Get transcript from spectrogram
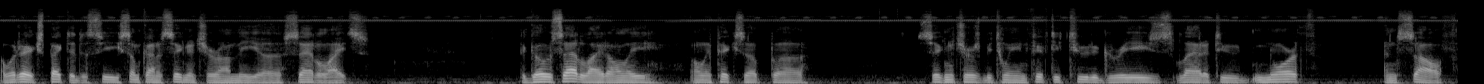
I would have expected to see some kind of signature on the uh, satellites. The GOES satellite only only picks up uh, signatures between 52 degrees latitude north and south.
